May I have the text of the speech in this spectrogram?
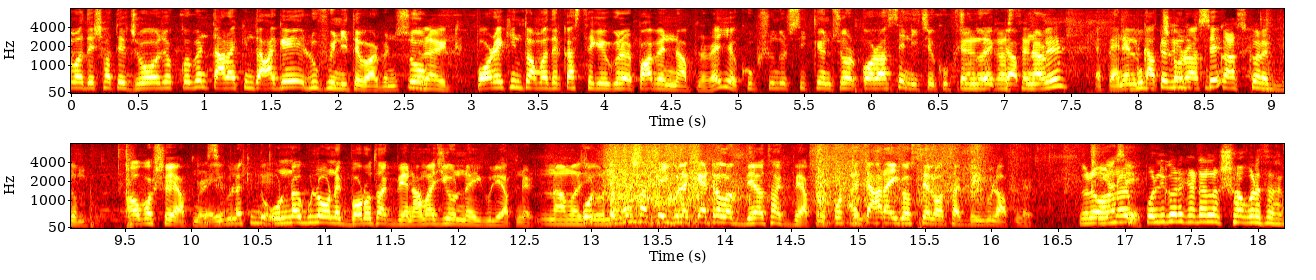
আমাদের সাথে যোগাযোগ করবেন তারা কিন্তু আগে লুফে নিতে পারবেন। সো পরে কিন্তু আমাদের কাছ থেকে এগুলো পাবেন না আপনারা। এই যে খুব সুন্দর সিকোয়েন্স ওয়ার্ক করা আছে নিচে খুব সুন্দর একটা আপনার প্যানেল কাজ করা আছে। কাজ করে একদম। অবশ্যই আপনার। এগুলো কিন্তু অন্যগুলো অনেক বড় থাকবে নামাজি অন্য এগুলি আপনার। নামাজি অন্য। সাথে এগুলো ক্যাটালগ দেওয়া থাকবে আপনার। প্রত্যেকটা আড়াই গজ সেল থাকবে এগুলো আপনার। এগুলো ঠিক অনার আছে? ক্যাটালগ সহ করে থাকবে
